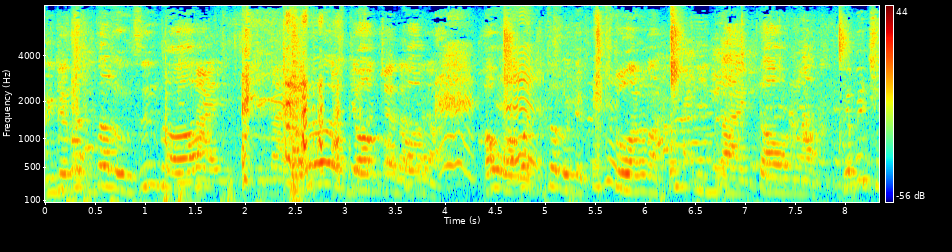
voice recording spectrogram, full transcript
đừng chân nó chúng ta luôn xứng thôi nó cho con không có mà chúng ta luôn được cái suon mà cái gì này tàu mà nhớ biết chút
